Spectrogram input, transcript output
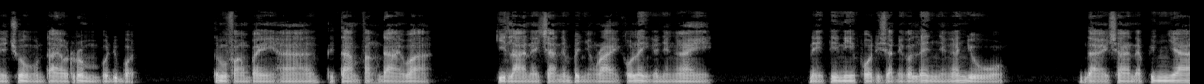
ในช่วงของใต้ร่มบทบทท่านผู้ฟังไปหาติดตามฟังได้ว่า กีฬาในฌานนั้นเป็นอย่างไรเขาเล่นกันยังไง ในที่นี้โพธิสัตว์ก็เล่นอย่างนั้นอยู่ ได้ฌานอภิญญา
